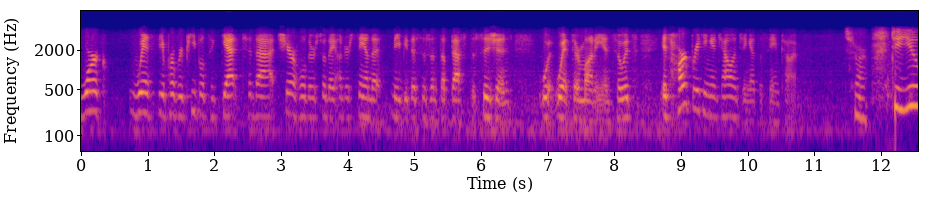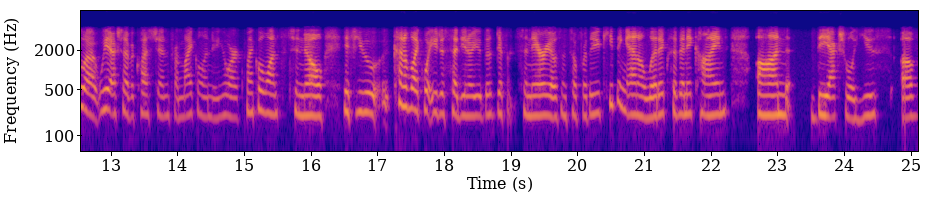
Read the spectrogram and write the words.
work with the appropriate people to get to that shareholder so they understand that maybe this isn't the best decision with their money. And so it's it's heartbreaking and challenging at the same time. Sure. Do you? Uh, we actually have a question from Michael in New York. Michael wants to know if you kind of like what you just said. You know, you, the different scenarios and so forth. Are you keeping analytics of any kind on the actual use of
